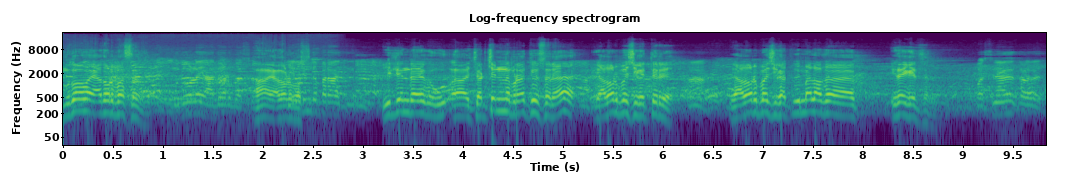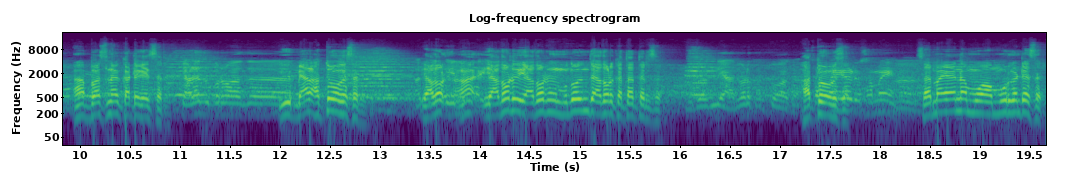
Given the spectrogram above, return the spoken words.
ಮುದೋಳ ಯಾದವ್ರ ಬಸ್ ಸರ್ ಹಾಂ ಯಾದವ್ರ ಬಸ್. ಹಾ, ಯಾದವಾಡ ಬಸ್. ಎಲ್ಲಿಂದ ಬರಾತ್ರಿ ಇಲ್ಲಿಂದ ಈಗ ಉ- ಆ, ಚರ್ಚಿನಿಂದ ಬರ್ತೀವಿ ಸರ್. ಯಾದವ್ರ ಬಸ್ಸಿಗೆ ಹತ್ತಿರಿ. ಹಾ. ಯಾದವ್ರ ಬಸ್ಸಿಗೆ ಹತ್ತಿದ ಮೇಲೆ ಅದು ಇದಾಗೈತೆ ಸರ್. ಬಸ್ನ್ಯಾಗ ಬಸ್ ಹಾಂ ಬಸ್ನಾಗ ಕಟ್ಟಾಗೈತೆ ಸರ್. ಕೆಳಗೆ ಬರುವಾಗ ಈಗ ಮೇಲೆ ಹತ್ತು ಹೋಗ ಸರ್ ಯಾದವ್ರ ಹಾಂ ಯಾದವ್ರ ಯಾದವ್ರ ಮುದೋಳಿಂದ ಯಾದವ್ರ ಕತ್ತಾತಾರೆ ಸರ್. ಹತ್ತು ಹೋಗ ಸರ್. ಸಮಯನ ಮೂರು ಗಂಟೆ ಸರ್.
